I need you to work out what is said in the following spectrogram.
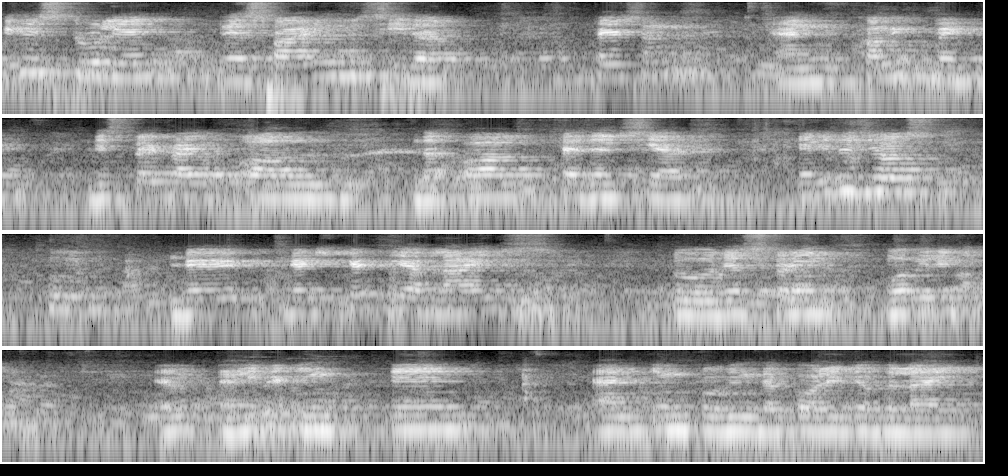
It is truly inspiring to see the passion and commitment displayed by all the all present here individuals who de- dedicate their lives to restoring mobility, alleviating pain, and improving the quality of the life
